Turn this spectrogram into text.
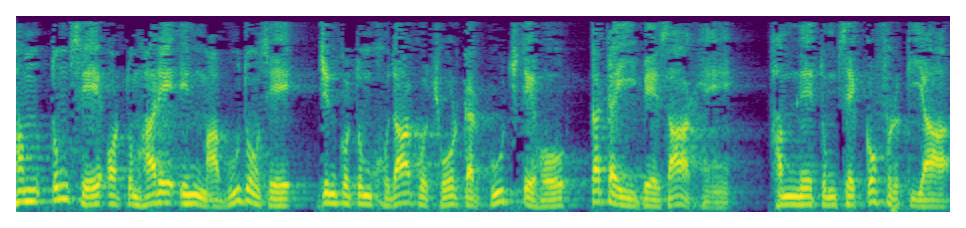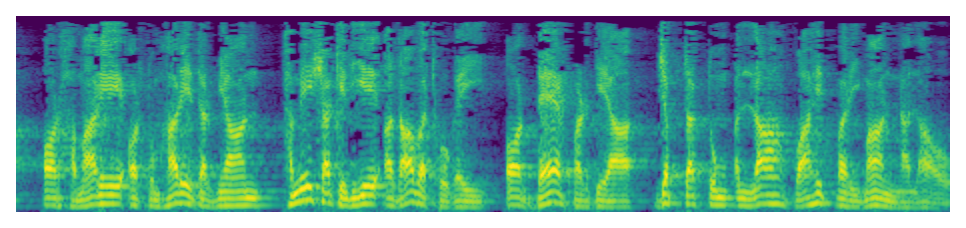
ہم تم سے اور تمہارے ان معبودوں سے، جن کو تم خدا کو چھوڑ کر پوچھتے ہو، قطعی بیزار ہیں۔ ہم نے تم سے کفر کیا اور ہمارے اور تمہارے درمیان ہمیشہ کے لیے عداوت ہو گئی اور دیر پڑ گیا جب تک تم اللہ واحد پر ایمان نہ لاؤ۔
